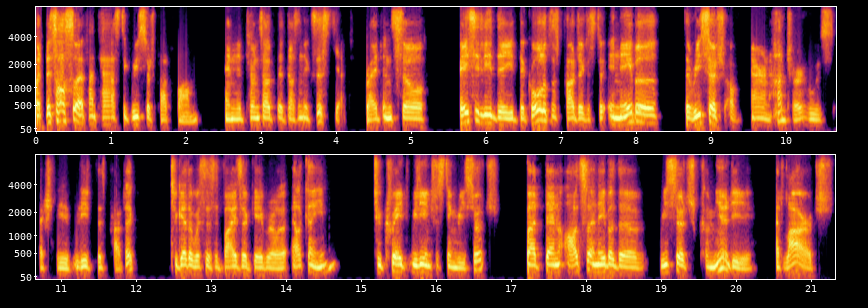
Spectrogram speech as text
But it's also a fantastic research platform. And it turns out that doesn't exist yet, right? And so basically the, the goal of this project is to enable the research of Aaron Hunter, who's actually lead this project, together with his advisor, Gabriel Elkaim, to create really interesting research, but then also enable the research community at large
